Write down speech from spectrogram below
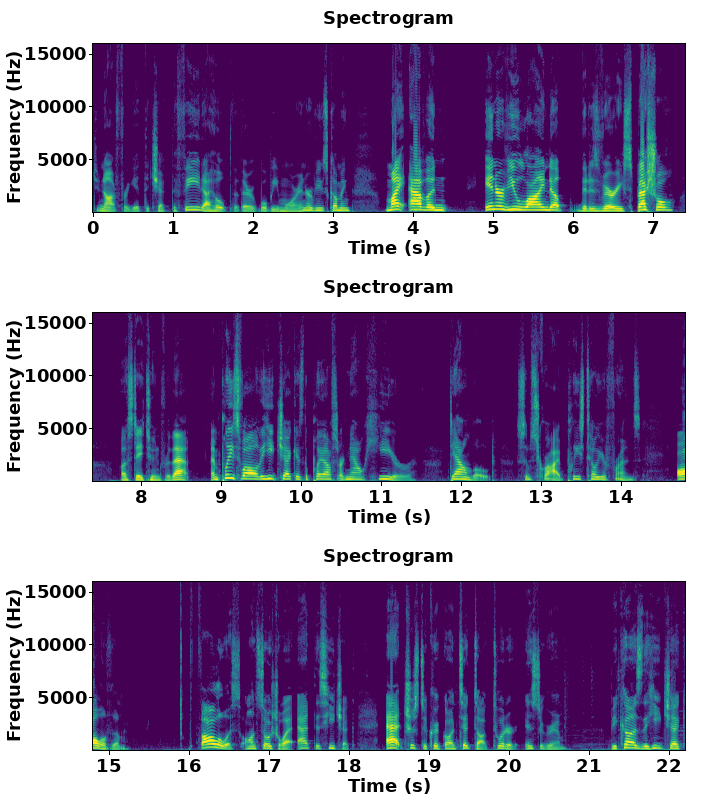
Do not forget to check the feed. I hope that there will be more interviews coming Might have an interview lined up that is very special. Uh, stay tuned for that. And please follow the Heat Check as the playoffs are now here. Download, subscribe. Please tell your friends, all of them. Follow us on social at, at this Heat Check, at Trysta Krick on TikTok, Twitter, Instagram. Because the Heat Check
